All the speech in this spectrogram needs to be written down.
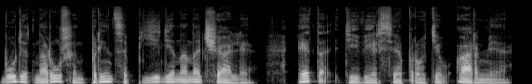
будет нарушен принцип единоначалия. Это диверсия против армии.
